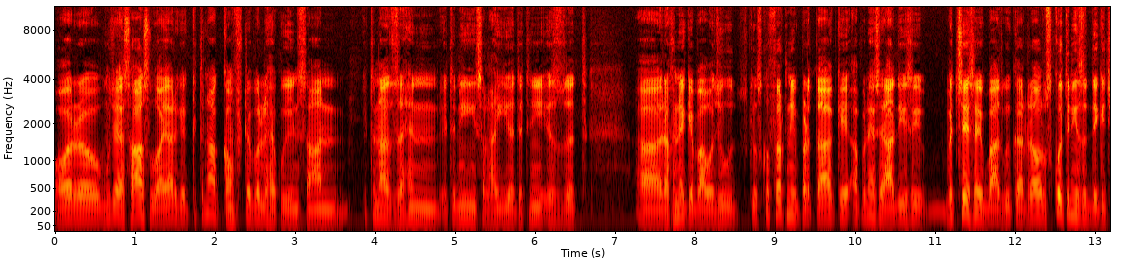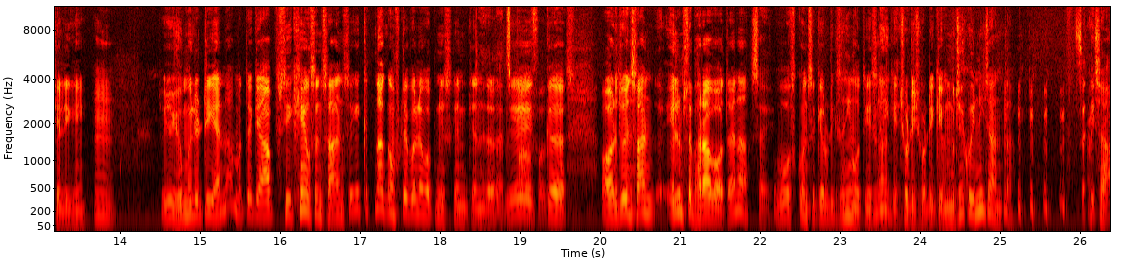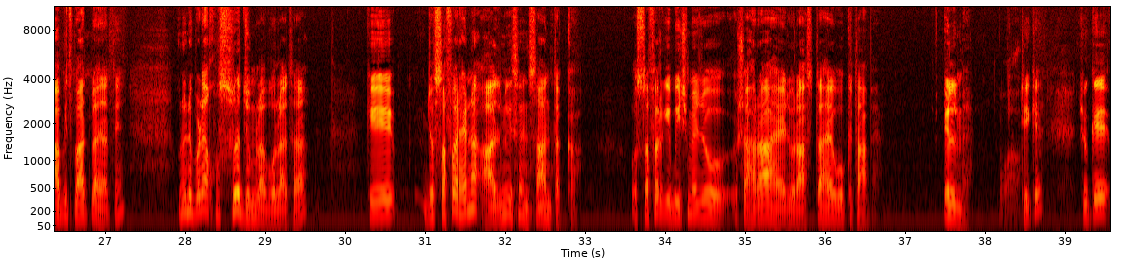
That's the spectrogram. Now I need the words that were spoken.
और मुझे एहसास हुआ यार कि कितना कंफर्टेबल है कोई इंसान इतना जहन इतनी सलाहियत इतनी इज़्ज़त रखने के बावजूद कि उसको फ़र्क नहीं पड़ता कि अपने से आदि सी बच्चे से एक बात कोई कर रहा है और उसको इतनी इज़्ज़त दे के चली गई hmm. तो ये ह्यूमिलिटी है ना मतलब कि आप सीखें उस इंसान से कि कितना कंफर्टेबल है वो अपनी स्किन के अंदर। That's ये एक और जो इंसान इल्म से भरा हुआ होता है ना सही। वो उसको इनसिक्योरिटी नहीं होती इंसान की छोटी छोटी कि मुझे कोई नहीं जानता। अच्छा अब इस बात पे आ जाते हैं। उन्होंने बड़ा खूबसूरत जुमला बोला था कि जो सफ़र है ना आदमी से इंसान तक का उस सफ़र के बीच में जो शाहराह है जो रास्ता है वो किताब है। इल्म है। ठीक है? क्योंकि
